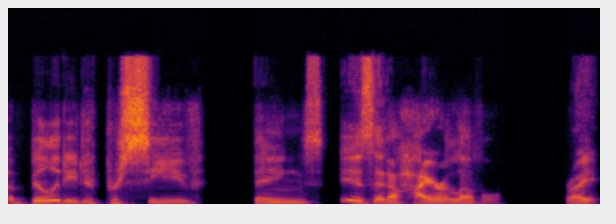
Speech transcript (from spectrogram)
ability to perceive things is at a higher level right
